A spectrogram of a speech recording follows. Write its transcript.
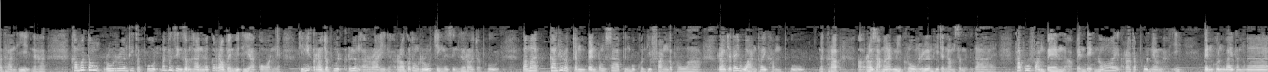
สถานที่นะฮะคำว่าต้องรู้เรื่องที่จะพูด มันเป็นสิ่งสำคัญนะก็เราเป็นวิทยากรเนี่ยทีนี้เราจะพูดเรื่องอะไรเนี่ย เราก็ต้องรู้จริงในสิ่งที่เราจะพูด ต่อมาการที่เราจำเป็นต้องทราบถึงบุคคลที่ฟังก็เพราะว่า เราจะได้วางถ้อยคำถูกนะครับ เราสามารถมีโครงเรื่องที่จะนำเสนอได้ ถ้าผู้ฟังเป็นเป็นเด็กน้อย เราจะพูดแนวไหน เป็นคนวัยทำงาน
